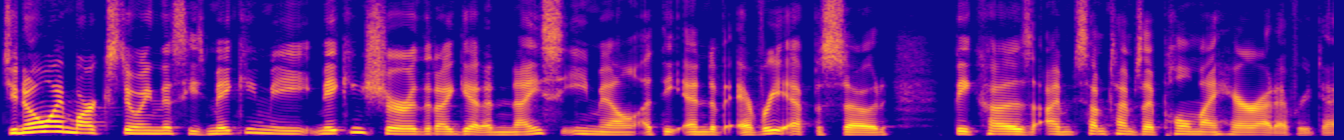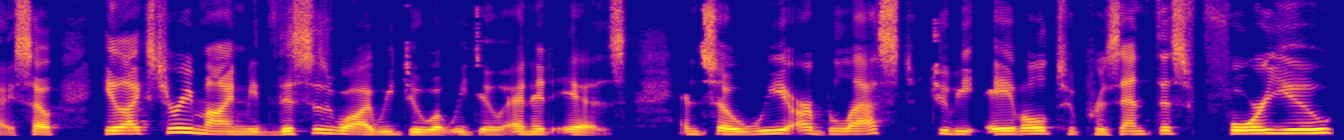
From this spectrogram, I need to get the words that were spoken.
Do you know why Mark's doing this? He's making me making sure that I get a nice email at the end of every episode because I'm sometimes I pull my hair out every day. So he likes to remind me this is why we do what we do and it is. And so we are blessed to be able to present this for you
